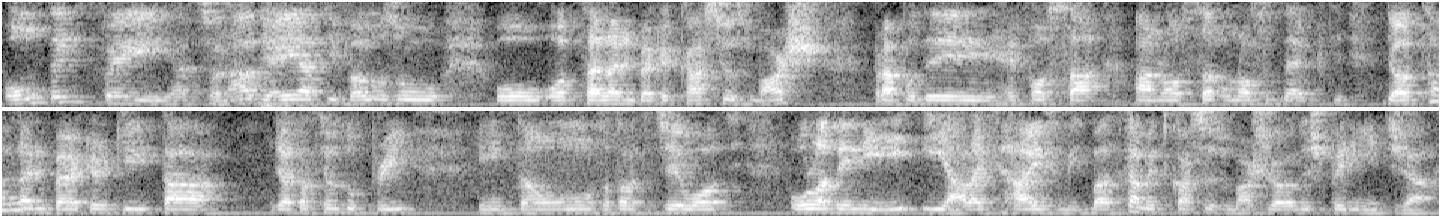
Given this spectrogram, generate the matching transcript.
ontem foi adicionado e aí ativamos o, o outside linebacker Cassius Marsh para poder reforçar a nossa, o nosso depth de outside linebacker que tá, já está sendo do pre então só estava TJ Watt, Oladeni e Alex Highsmith. Basicamente o Cassius Marsh jogador experiente já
